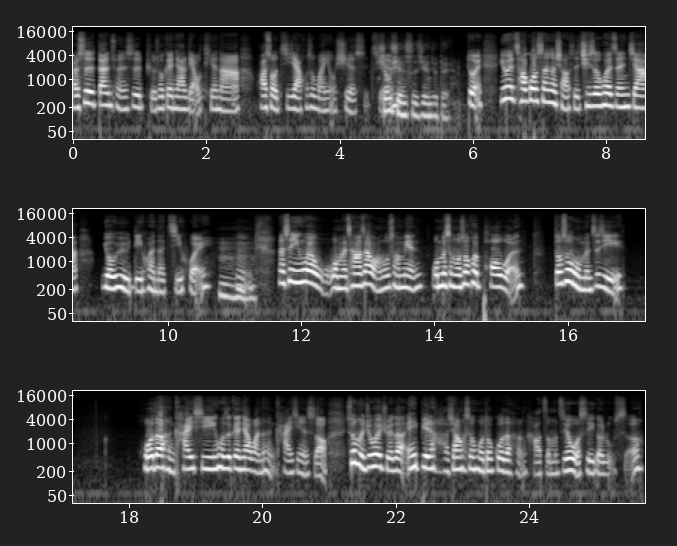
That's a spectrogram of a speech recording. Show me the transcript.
而是单纯是比如说跟人家聊天啊、划手机啊，或是玩游戏的时间。休闲时间就对。对，因为超过三个小时，其实会增加忧郁罹患的机会。嗯嗯。那是因为我们常常在网络上面，我们什么时候会 po 文，都是我们自己活得很开心，或是跟人家玩得很开心的时候，所以我们就会觉得，哎，别人好像生活都过得很好，怎么只有我是一个乳蛇？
